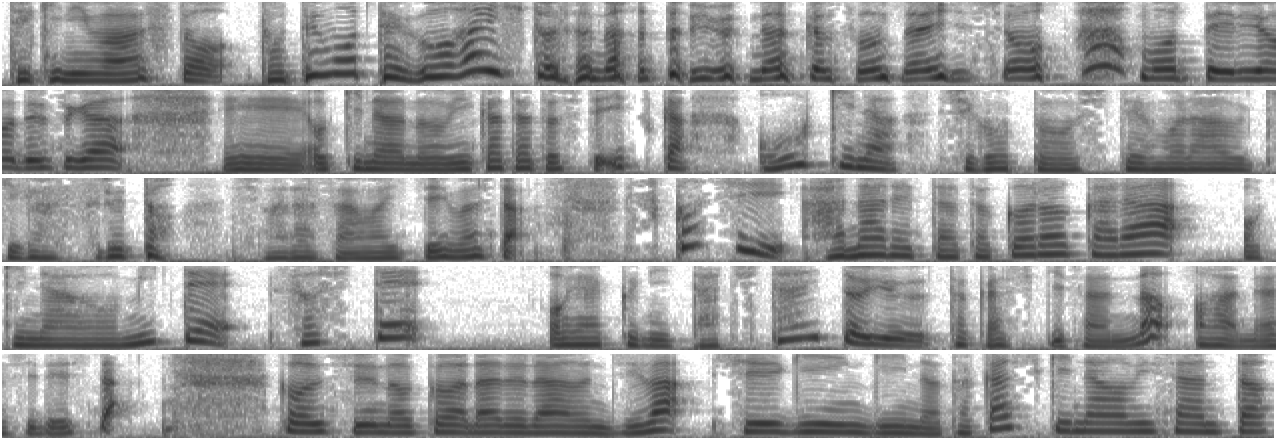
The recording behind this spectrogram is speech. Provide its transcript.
敵に回すと、とても手強い人だなという、なんかそんな印象を持っているようですが、えー沖縄の味方としていつか大きな仕事をしてもらう気がすると、島田さんは言っていました。少し離れたところから沖縄を見て、そしてお役に立ちたいという渡嘉敷さんのお話でした。今週のコーラルラウンジは衆議院議員の渡嘉敷直美さんと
